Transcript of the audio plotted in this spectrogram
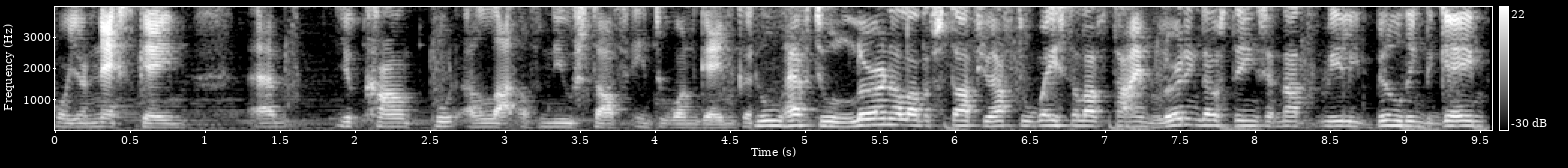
for your next game. Um, you can't put a lot of new stuff into one game because you'll have to learn a lot of stuff you have to waste a lot of time learning those things and not really building the game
